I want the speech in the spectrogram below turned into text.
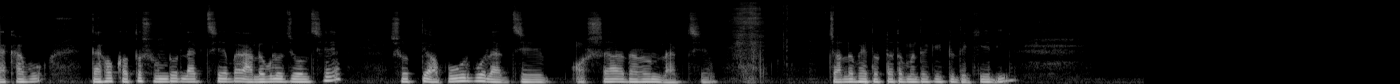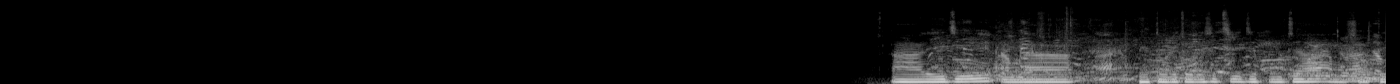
দেখাবো। দেখো কত সুন্দর লাগছে এবার আলোগুলো জ্বলছে। সত্যি অপূর্ব লাগছে অসাধারণ লাগছে। চলো ভেতরটা তোমাদেরকে একটু দেখিয়ে দিই। আর এই যে আমরা ভেতরে চলে এসেছি যে পূজা, আমার সাথে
